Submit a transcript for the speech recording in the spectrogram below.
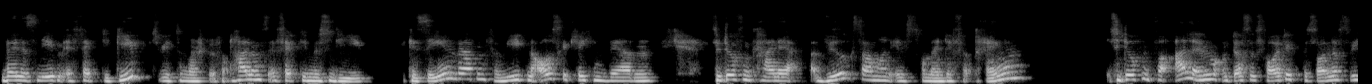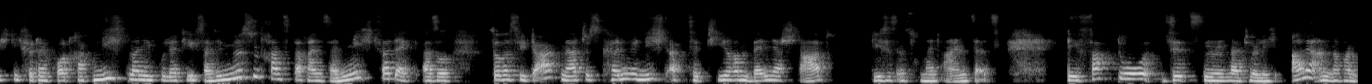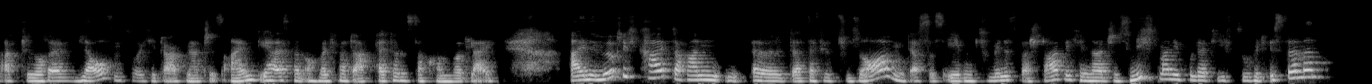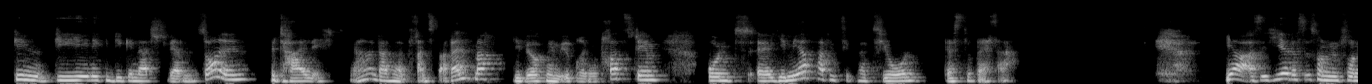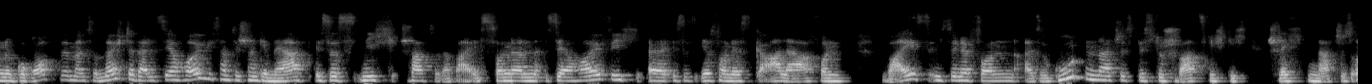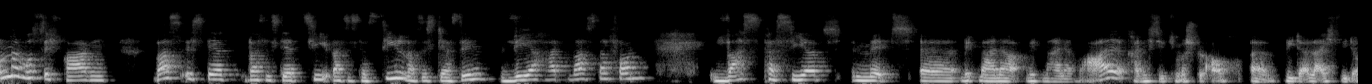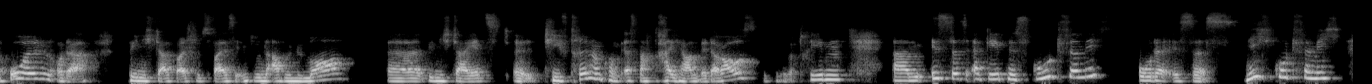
Wenn es Nebeneffekte gibt, wie zum Beispiel Verteilungseffekte, müssen die gesehen werden, vermieden, ausgeglichen werden. Sie dürfen keine wirksameren Instrumente verdrängen. Sie dürfen vor allem, und das ist heute besonders wichtig für den Vortrag, nicht manipulativ sein. Sie müssen transparent sein, nicht verdeckt. Also sowas wie Dark Nudges können wir nicht akzeptieren, wenn der Staat dieses Instrument einsetzt. De facto sitzen natürlich alle anderen Akteure, laufen solche Dark Nudges ein. Die heißt dann auch manchmal Dark Patterns, da kommen wir gleich. Eine Möglichkeit daran, äh, dafür zu sorgen, dass es eben zumindest bei staatlichen Nudges nicht manipulativ zugeht, ist, wenn man die, diejenigen, die genatscht werden sollen, beteiligt. Ja, dass man transparent macht. Die wirken im Übrigen trotzdem. Und äh, je mehr Partizipation, desto besser. Ja, also hier, das ist so, ein, so eine grob, wenn man so möchte, weil sehr häufig, das haben Sie schon gemerkt, ist es nicht schwarz oder weiß, sondern sehr häufig äh, ist es eher so eine Skala von weiß im Sinne von, also guten Nudges bis zu schwarz richtig schlechten Nudges. Und man muss sich fragen, was ist der, was ist der Ziel, was ist das Ziel, was ist der Sinn? Wer hat was davon? Was passiert mit, äh, mit, meiner, mit meiner Wahl? Kann ich sie zum Beispiel auch äh, wieder leicht wiederholen? Oder bin ich da beispielsweise in so einem Abonnement? Äh, bin ich da jetzt äh, tief drin und komme erst nach drei Jahren wieder raus? Bisschen übertrieben. Ähm, ist das Ergebnis gut für mich? Oder ist es nicht gut für mich?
